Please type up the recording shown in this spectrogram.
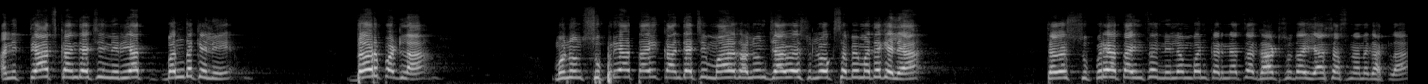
आणि त्याच कांद्याची निर्यात बंद केली. दर पडला. म्हणून सुप्रियाताई कांद्याची माळ घालून ज्यावेळेस लोकसभेमध्ये गेल्या त्यावेळेस सुप्रियाताईंचं निलंबन करण्याचा घाट सुद्धा या शासनानं घातला.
